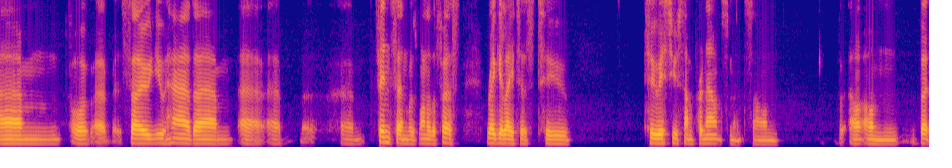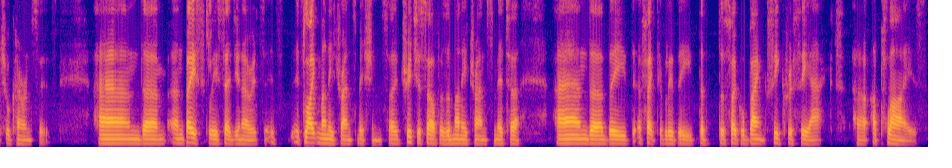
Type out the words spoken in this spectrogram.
Um, or uh, So you had, um, uh, uh, um, FinCEN was one of the first regulators to to issue some pronouncements on on virtual currencies and um, and basically said, you know, it's it's it's like money transmission. So treat yourself as a money transmitter, and uh, the effectively the the, the so-called Bank Secrecy Act uh, applies.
